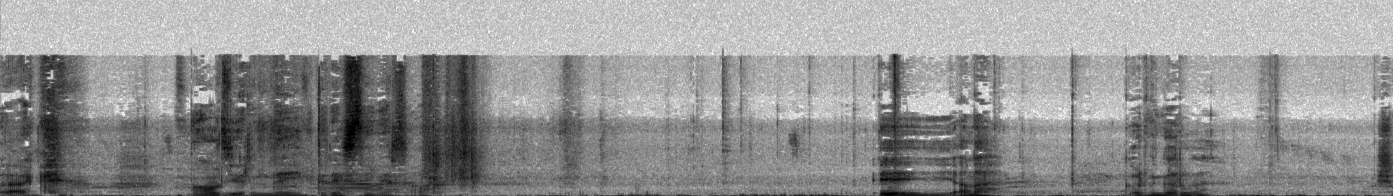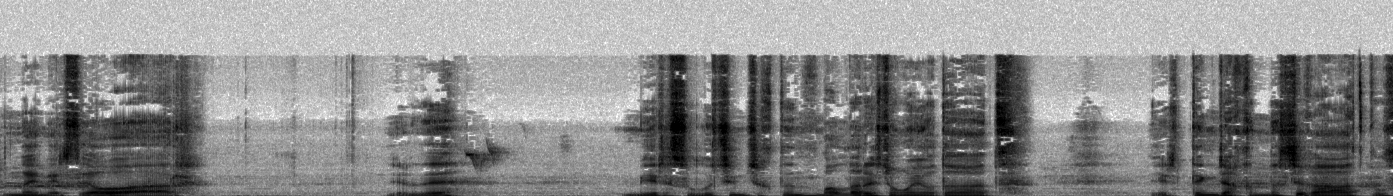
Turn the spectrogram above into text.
так ал жеринде интересный нерсе бар. Эй ана. Көрдүңөрбү ушундай нерсе бар. Жерде бир сулуу чымчыктын балдары чоңоюп атат эртең жакында чыгат бул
